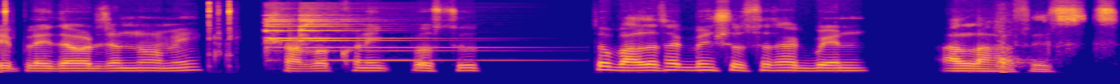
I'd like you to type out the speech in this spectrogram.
রিপ্লাই দেওয়ার জন্য আমি সার্বক্ষণিক প্রস্তুত। তো ভালো থাকবেন, সুস্থ থাকবেন। আল্লাহ হাফিজ।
